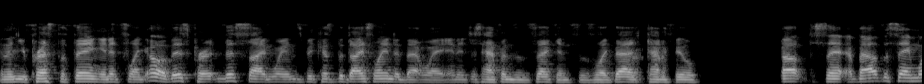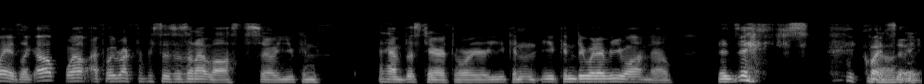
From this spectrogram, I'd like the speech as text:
and then you press the thing and it's like oh this per this side wins because the dice landed that way and it just happens in seconds. It's like that kind of feel about the same about the same way. It's like oh well i played rock paper scissors and i lost so you can have this territory or you can you can do whatever you want now. It's, it's quite no, silly.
